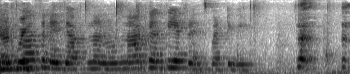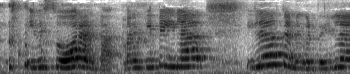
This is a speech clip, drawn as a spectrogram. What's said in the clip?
హెల్త్ కోసం నేను చెప్తున్నాను నాకు హెల్తీ ఫ్రెండ్స్ బట్ ఇవి. ఇవి సోర్ అంట మనకి తింటే ఇలా ఇలా కన్నుకొడతాం ఇలా.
